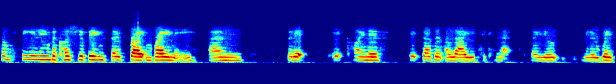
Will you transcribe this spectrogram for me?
from feeling because you're being so bright and brainy. Um, but it, it kind of, it doesn't allow you to connect. So you're, you know, with,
